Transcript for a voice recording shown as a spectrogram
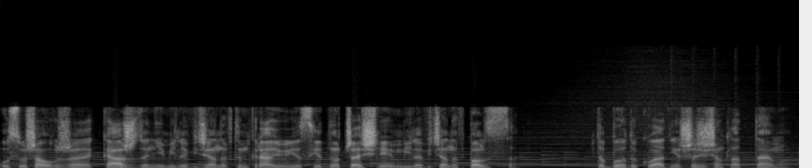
usłyszał, że każdy niemile widziany w tym kraju jest jednocześnie mile widziany w Polsce. To było dokładnie 60 lat temu.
